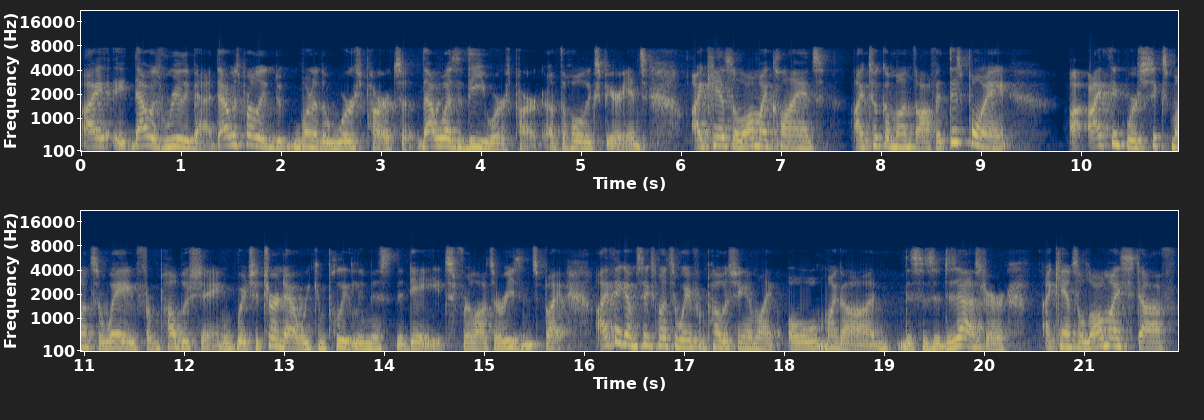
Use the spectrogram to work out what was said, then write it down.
I, that was really bad. That was probably one of the worst parts of, that was the worst part of the whole experience. I canceled all my clients. I took a month off at this point. I think we're six months away from publishing, which it turned out we completely missed the dates for lots of reasons. But I think I'm six months away from publishing. I'm like, oh my God, this is a disaster. I canceled all my stuff.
